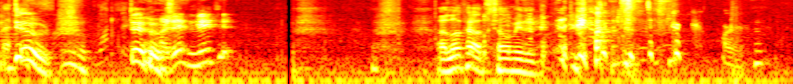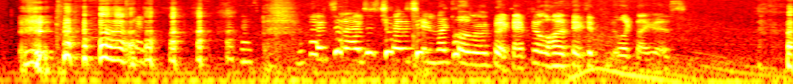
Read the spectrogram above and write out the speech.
dude. shit! dude, I didn't mean to. I love how it's telling me to. I'm, just, I'm just trying to change my clothes real quick. I don't want to make it look like this. I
